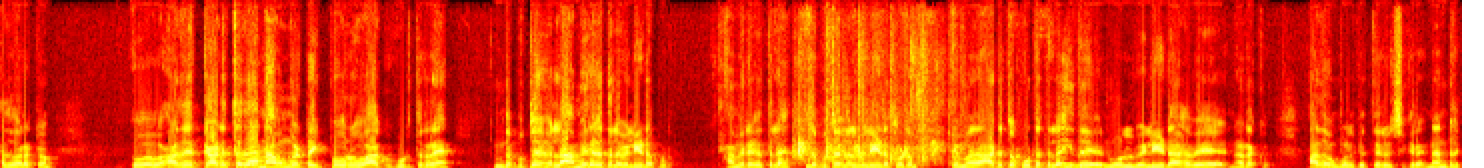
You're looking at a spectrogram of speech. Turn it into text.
அது வரட்டும். ஓ, அதற்கு அடுத்ததாக நான் உங்கள்கிட்ட இப்போ ஒரு வாக்கு கொடுத்துட்றேன் இந்த புத்தகங்கள்லாம் அமீரகத்தில் வெளியிடப்படும். அமீரகத்தில் இந்த புத்தகங்கள் வெளியிடப்படும். எம அடுத்த கூட்டத்தில் இது நூல் வெளியீடாகவே நடக்கும். அதை உங்களுக்கு தெரிவிச்சுக்கிறேன். நன்றி.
